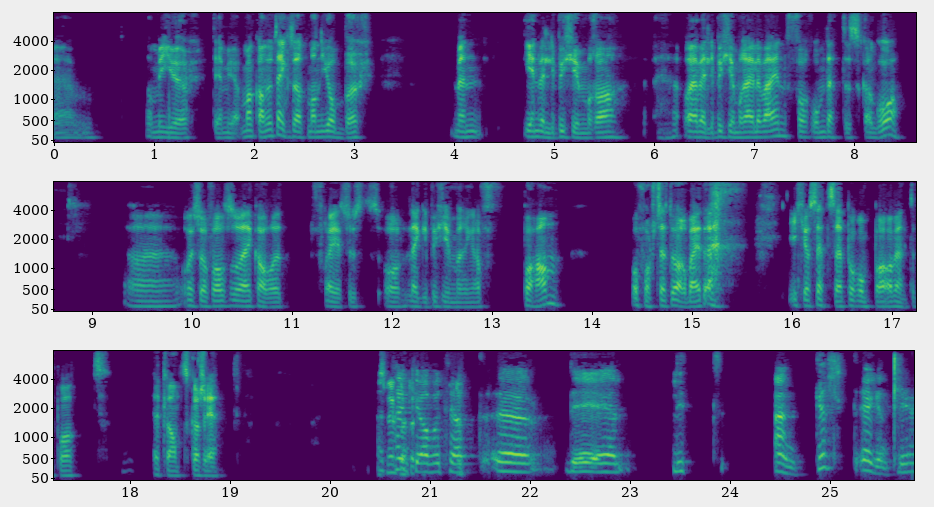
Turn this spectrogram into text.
når vi gjør det vi gjør. Man kan jo tenke seg at man jobber, men i en veldig bekymra, og er veldig bekymra hele veien for om dette skal gå. Eh, og i så fall så er jeg kallet fra Jesus å legge bekymringer på han og fortsette å arbeide. Ikke å sette seg på rumpa og vente på at et eller annet skal skje. Jeg tenker av og til at det er litt enkelt, egentlig,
